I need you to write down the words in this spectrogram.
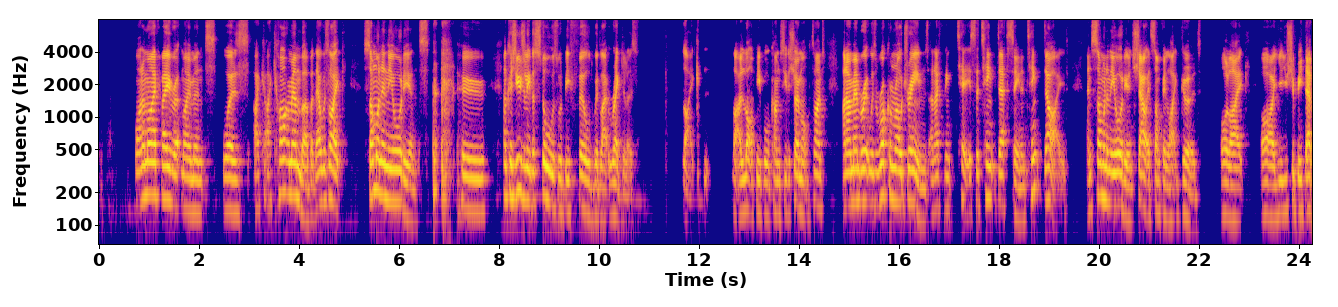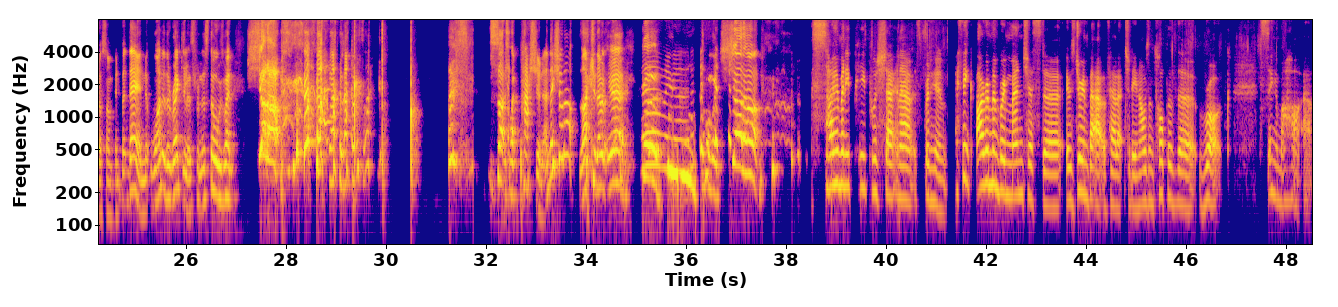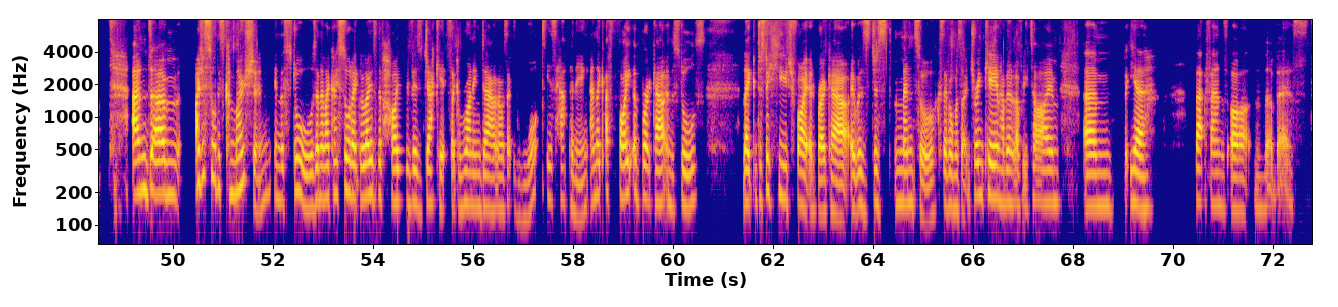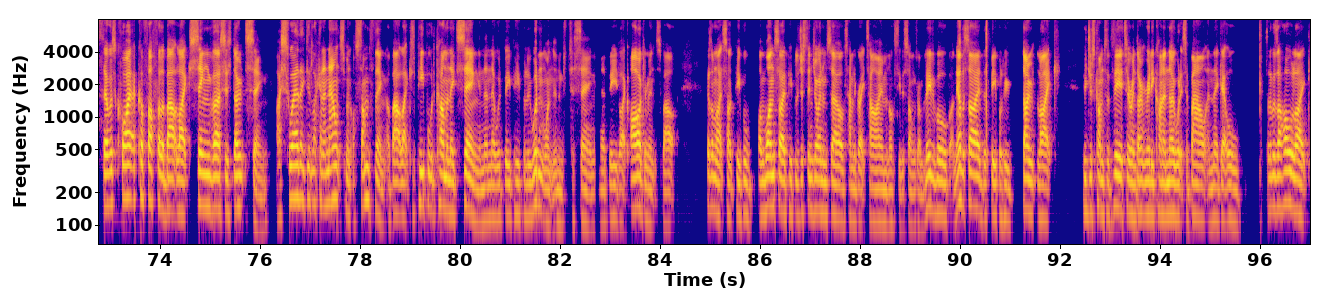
One of my favorite moments was I, I can't remember, but there was like someone in the audience who, and because usually the stalls would be filled with like regulars, like like a lot of people come see the show multiple times. And I remember it was Rock and Roll Dreams, and I think T- it's the Tink death scene, and Tink died, and someone in the audience shouted something like "good" or like. Oh, you, you should be dead or something. But then one of the regulars from the stalls went, "Shut up!" and I was like, such like passion, and they shut up. Like they were like, yeah, good. Oh my god. Someone went, shut up. so many people shouting out. It's brilliant. I think I remember in Manchester, it was during Bat Out of Hell actually, and I was on top of the rock singing my heart out. And um, I just saw this commotion in the stalls, and then like I saw like loads of high vis jackets like running down, and I was like, what is happening? And like a fight had broke out in the stalls. Like just a huge fight had broke out. It was just mental because everyone was like drinking, having a lovely time. Um, but yeah, Bat fans are the best. There was quite a kerfuffle about like sing versus don't sing. I swear they did like an announcement or something about like because people would come and they'd sing, and then there would be people who wouldn't want them to sing. There'd be like arguments about because I'm like some people on one side, people are just enjoying themselves, having a great time, and obviously the songs are unbelievable. But on the other side, there's people who don't like who just come to the theater and don't really kind of know what it's about, and they get all. So there was a whole like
